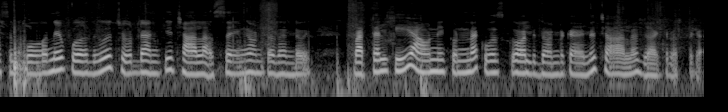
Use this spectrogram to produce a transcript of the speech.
అసలు పోనే పోదు. చూడడానికి చాలా అసహ్యంగా ఉంటుందండి బట్టలకి అవనీయకుండా కోసుకోవాలి దొండకాయలు చాలా జాగ్రత్తగా.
